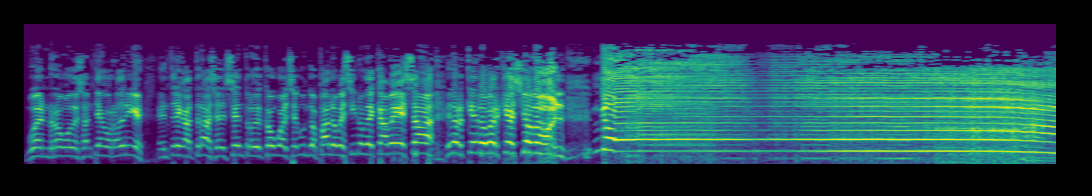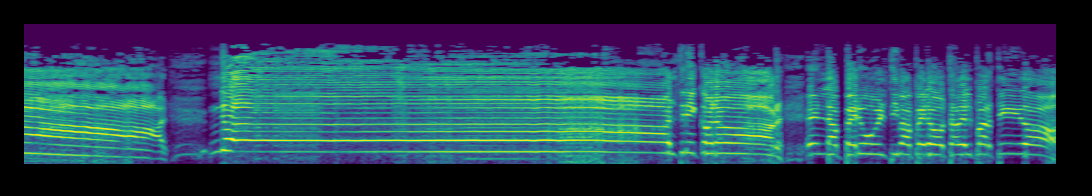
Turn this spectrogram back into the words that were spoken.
Buen robo de Santiago Rodríguez. Entrega atrás el centro de Cobo al segundo palo. Vecino de cabeza. El arquero Vergesio. Gol. ¡Gol! ¡Gol! Tricolor en la penúltima pelota del partido.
